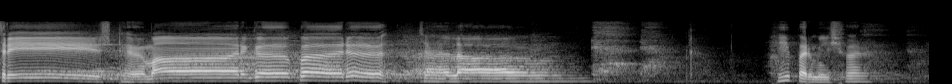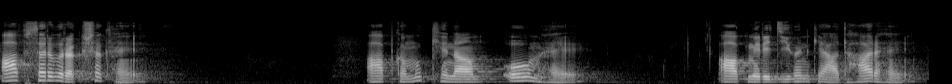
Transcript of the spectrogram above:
श्रेष्ठ मार्ग पर चला। हे परमेश्वर, आप सर्वरक्षक हैं। आपका मुख्य नाम ओम है। आप मेरे जीवन के आधार हैं।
